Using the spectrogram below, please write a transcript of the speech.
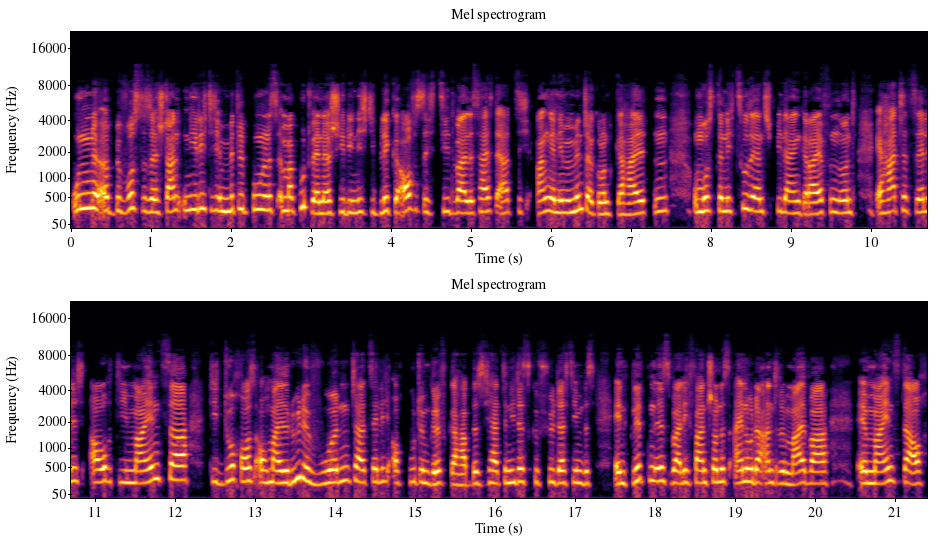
unbewusst. Also er stand nie richtig im Mittelpunkt und es ist immer gut, wenn der Schiri nicht die Blicke auf sich zieht, weil das heißt, er hat sich angenehm im Hintergrund gehalten und musste nicht zu sehr ins Spiel eingreifen und er hat tatsächlich auch die Mainzer, die durchaus auch mal rüde wurden, tatsächlich auch gut im Griff gehabt. Also ich hatte nie das Gefühl, dass die ihm das entglitten ist, weil ich fand schon das ein oder andere Mal war äh, Mainz da auch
